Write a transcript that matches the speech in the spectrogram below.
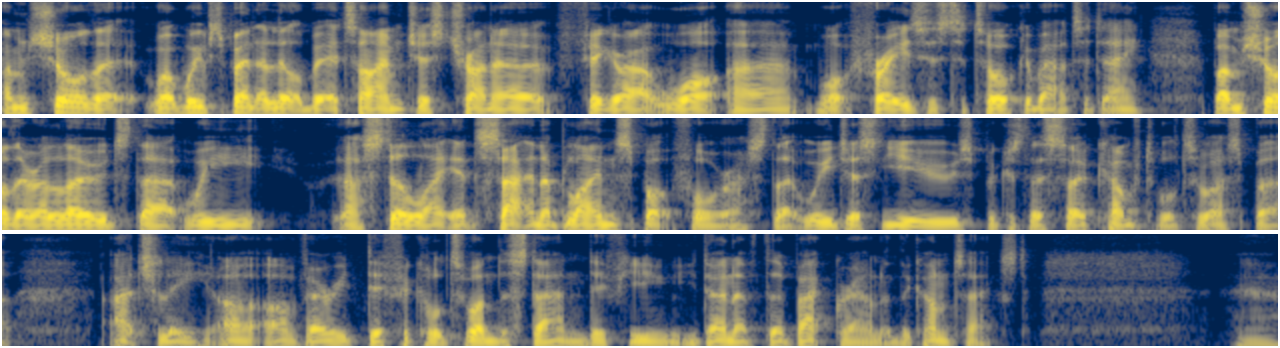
I'm sure that well, we've spent a little bit of time just trying to figure out what uh, what phrases to talk about today. But I'm sure there are loads that we are still like it's sat in a blind spot for us that we just use because they're so comfortable to us, but actually are, are very difficult to understand if you, you don't have the background and the context. Yeah.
